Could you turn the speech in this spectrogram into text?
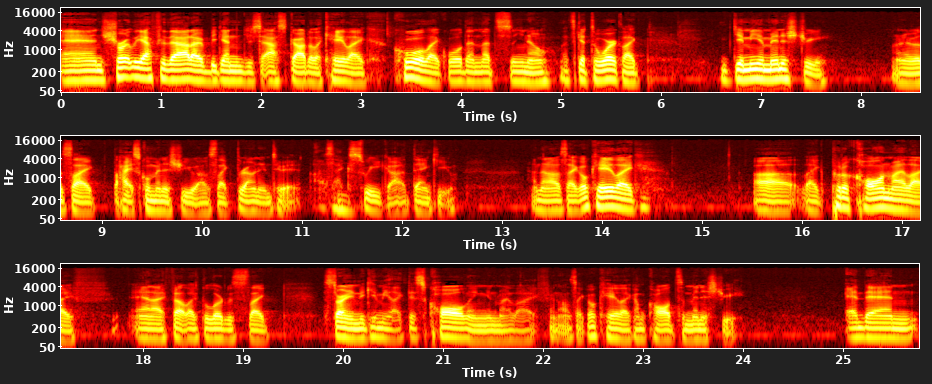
And shortly after that, I began to just ask God, like, hey, like, cool, like, well, then let's, you know, let's get to work. Like, give me a ministry. And it was like the high school ministry. I was like thrown into it. I was like, mm. sweet God, thank you. And then I was like, okay, like, uh, like put a call in my life, and I felt like the Lord was like starting to give me like this calling in my life, and I was like, okay, like I'm called to ministry. And then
